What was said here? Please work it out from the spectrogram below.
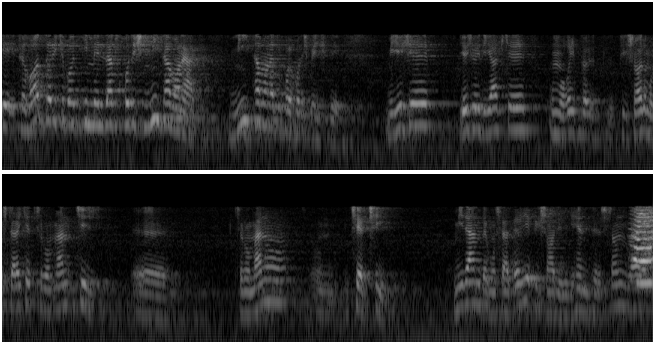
اعتقاد داره که باید این ملت خودش می‌تواند می‌تواند پای خودش بیسته میگه که یه جای دیگه است که اون موقعی پیشنهاد مشترک ترومن چیز ترومن و چرچی میدن به مصدق یه پیشنهاد دیگه هندرستان و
